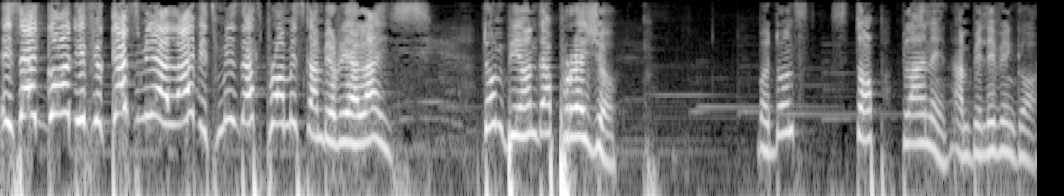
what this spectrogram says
He said, God, if you kept me alive, it means that promise can be realized. Don't be under pressure. But don't stop planning and believing God.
